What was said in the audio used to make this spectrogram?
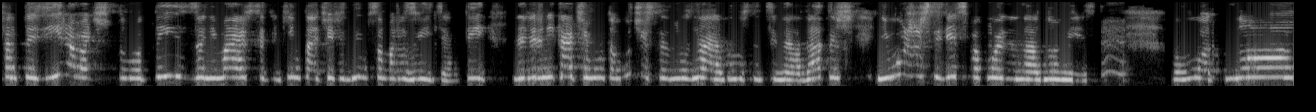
фантазировать, что ты занимаешься каким-то очередным саморазвитием. Ты наверняка чему-то учишься, ну, знаю просто тебя, да, ты ж не можешь сидеть спокойно на одном месте. Вот, но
